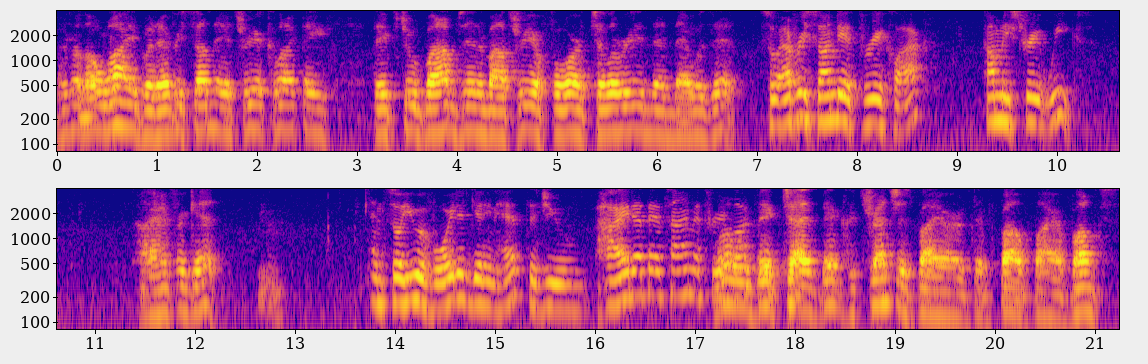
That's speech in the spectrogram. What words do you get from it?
I don't know why, but every Sunday at three o'clock they they threw bombs in about three or four artillery, and then that was it. So every Sunday at three o'clock. How many straight weeks? I forget. Hmm. And so you avoided getting hit. Did you hide at that time at three Well, o'clock? big t- big trenches by our by our bunks.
